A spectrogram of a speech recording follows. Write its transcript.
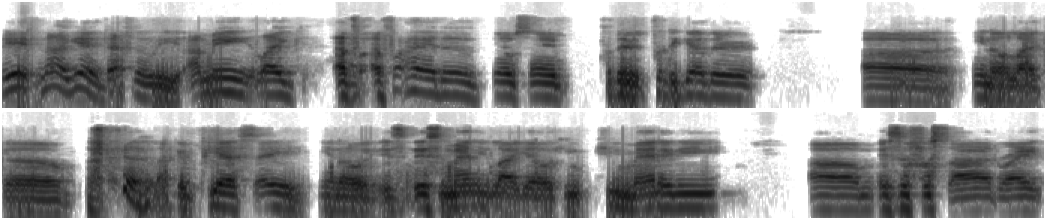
yeah no yeah definitely. I mean like if, if i had to you know what i'm saying put it put together uh you know like a like a psa you know it's it's mainly like yo humanity um, it's a facade, right?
